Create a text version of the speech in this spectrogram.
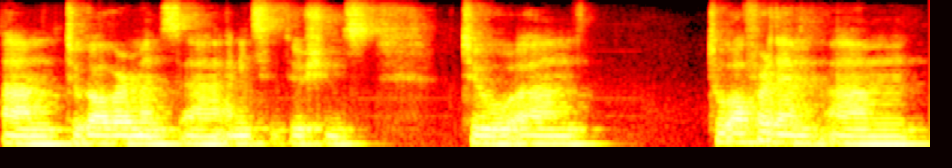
to governments and institutions to to offer them um,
